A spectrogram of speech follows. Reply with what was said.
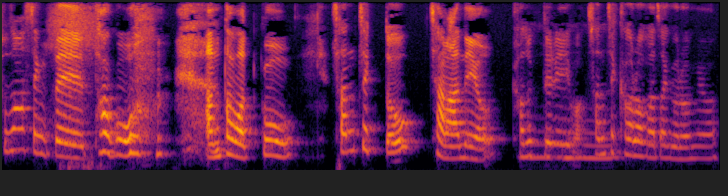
초등학생 때 타고 안 타봤고 산책도 잘 안 해요. 가족들이 막 음. 산책하러 가자 그러면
